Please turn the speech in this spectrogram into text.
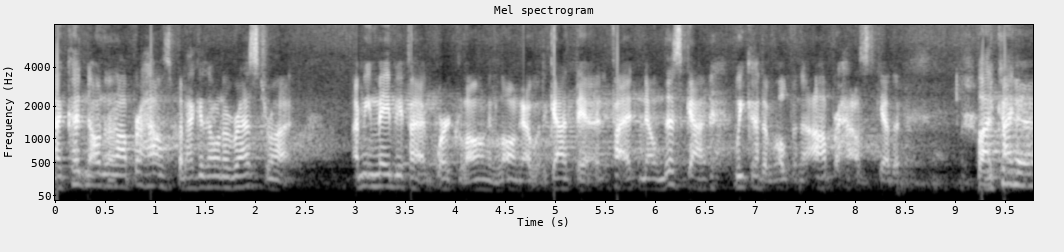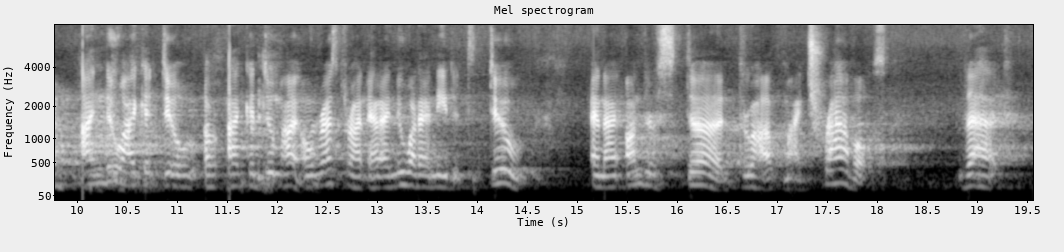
I couldn't own an opera house, but I could own a restaurant. I mean, maybe if I had worked long and long, I would have got there. If I had known this guy, we could have opened an opera house together. But I, I knew I could do uh, I could do my own restaurant, and I knew what I needed to do, and I understood throughout my travels that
